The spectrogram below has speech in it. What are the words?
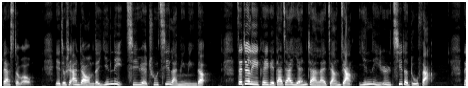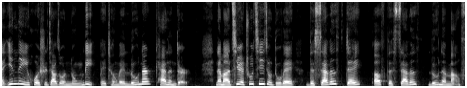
Festival，也就是按照我们的阴历七月初七来命名的。在这里可以给大家延展来讲讲阴历日期的读法。那阴历或是叫做农历，被称为 Lunar Calendar。那么七月初七就读为 the seventh day of the seventh lunar month。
